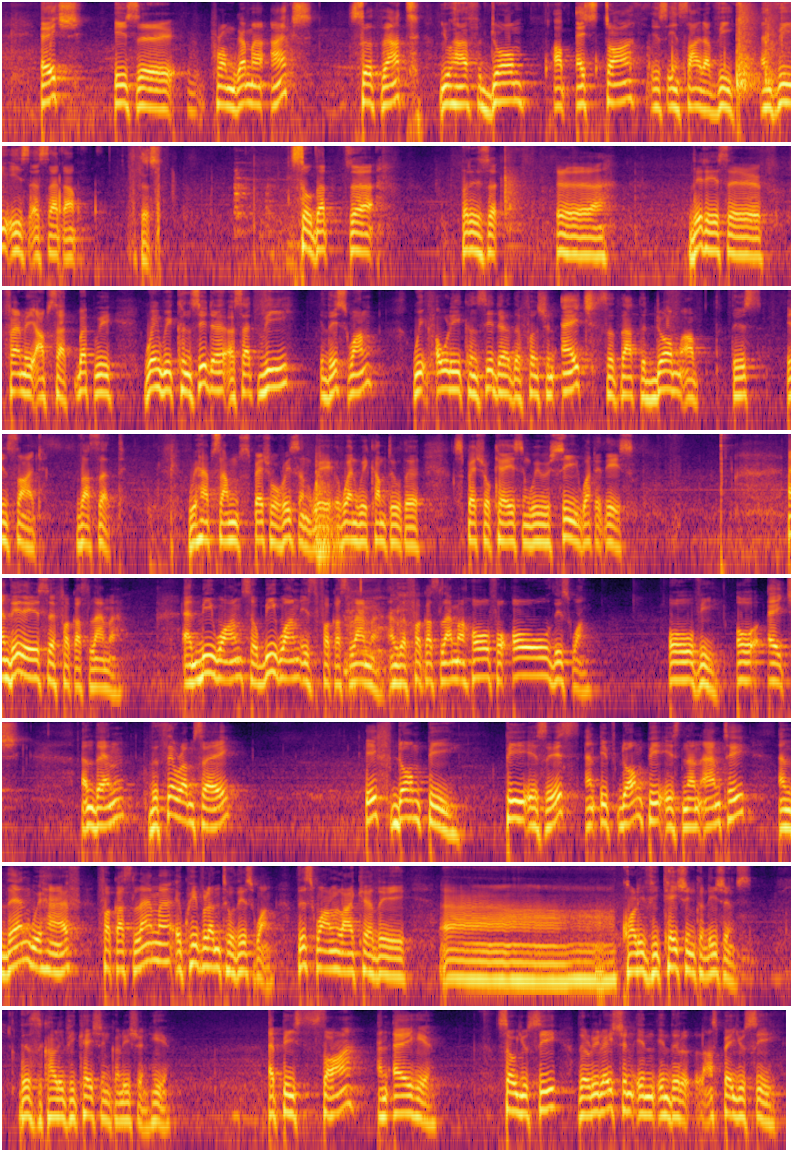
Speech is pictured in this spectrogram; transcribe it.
h is uh, from gamma x so that you have dome of h star is inside of v and v is a set of this. So that uh, that is uh, uh, this is a family of set but we when we consider a set V in this one, we only consider the function h so that the dome of this inside that set. We have some special reason where, when we come to the special case and we will see what it is. And this is a Farkas lemma. And B1, so B1 is Farkas lemma and the Farkas lemma hold for all this one, all V, all H. And then the theorem say if dom P, P is this, and if dom P is non-empty, and then we have Farkas lemma equivalent to this one. This one like uh, the uh, qualification conditions. This is qualification condition here. A P star and A here. So you see the relation in, in the last page you see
